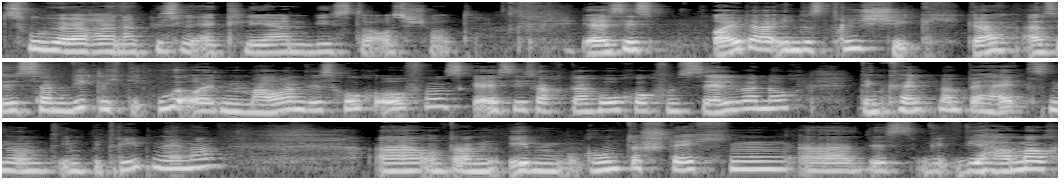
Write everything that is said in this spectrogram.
Zuhörern ein bisschen erklären, wie es da ausschaut. Ja, es ist alter Industrieschick. Gell? Also es sind wirklich die uralten Mauern des Hochofens. Gell? Es ist auch der Hochofen selber noch. Den könnte man beheizen und in Betrieb nehmen äh, und dann eben runterstechen. Äh, das, wir haben auch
